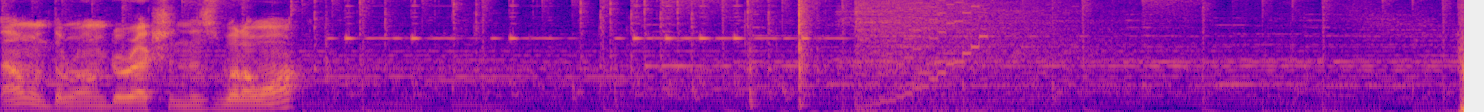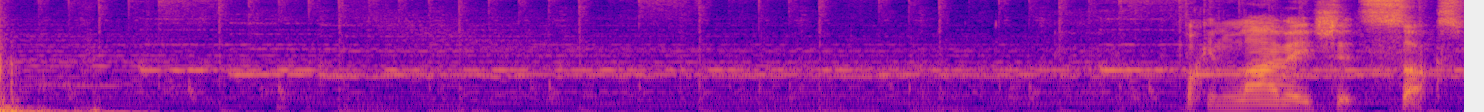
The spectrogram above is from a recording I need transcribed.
I went the wrong direction. This is what I want. Fucking limeade shit sucks.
